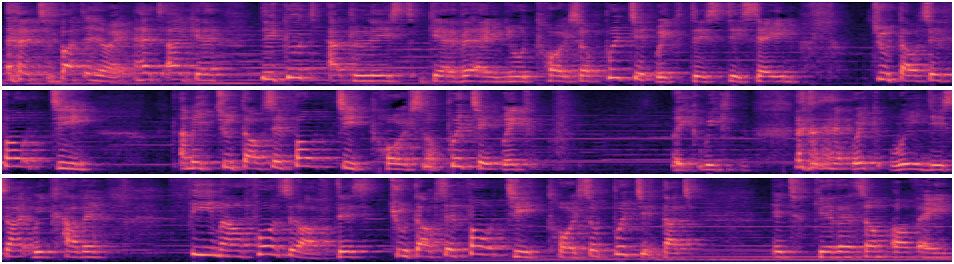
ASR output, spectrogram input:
but anyway I get they could at least give a new Toys of Britain with this the same 2040 I mean 2040 Toys of Britain with we, we, we, we decide we have a female version of this 2040 Toys of Britain that it gives some of a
